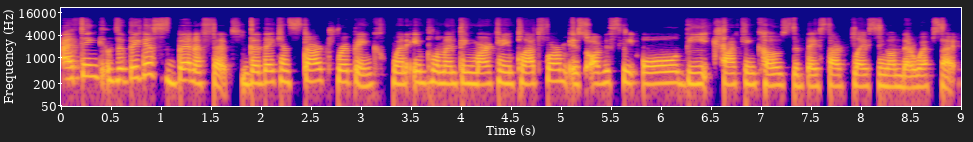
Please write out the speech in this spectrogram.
I think the biggest benefit that they can start ripping when implementing marketing platform is obviously all the tracking codes that they start placing on their website.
